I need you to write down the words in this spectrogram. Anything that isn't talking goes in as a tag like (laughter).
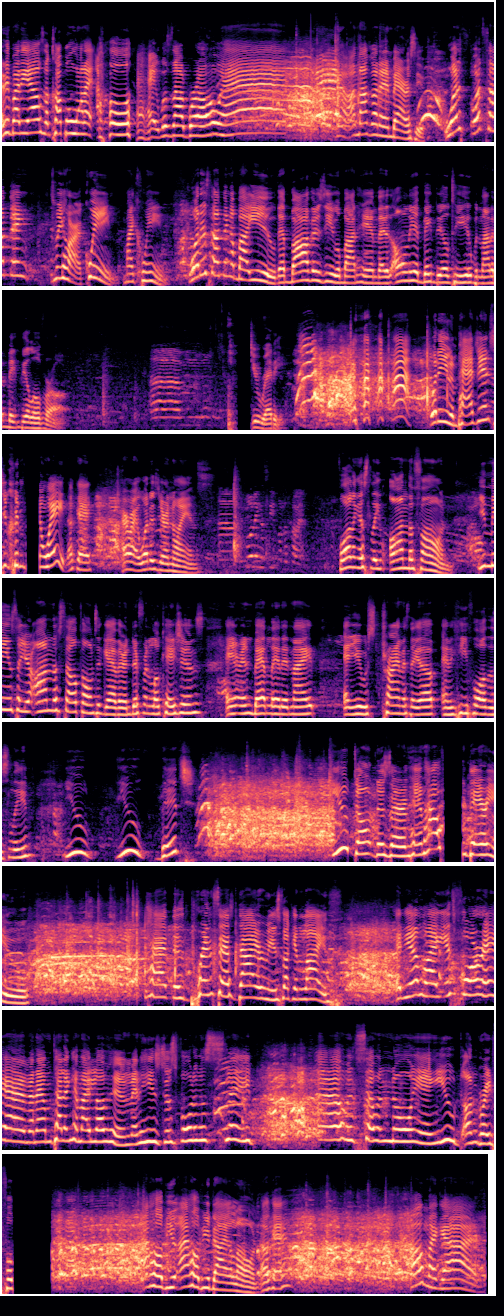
Anybody else? A couple want to? (laughs) Oh, hey, what's up, bro? Hey. No, I'm not gonna embarrass you. What's what's something, sweetheart, queen, my queen? What is something about you that bothers you about him that is only a big deal to you, but not a big deal overall? Um, You ready? (laughs) what are you in pageants? You couldn't wait. Okay. All right. What is your annoyance? uh, falling asleep on the phone. Falling asleep on the phone. You mean so you're on the cell phone together in different locations, and you're in bed late at night, and you're trying to stay up, and he falls asleep? You, you bitch. You don't deserve him. How dare you? Had this Princess Diaries fucking life. And you're like, it's 4 a.m. and I'm telling him I love him, and he's just falling asleep. So annoying. You ungrateful. I hope you I hope you die alone, okay? Oh my god.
